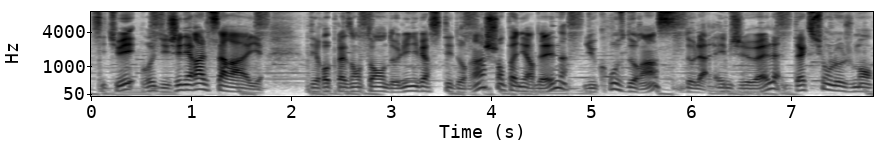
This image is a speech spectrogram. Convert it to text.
situé rue du Général Sarail. Des représentants de l'Université de Reims-Champagne-Ardenne, du Crous de Reims, de la MGEL, d'Action Logement,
